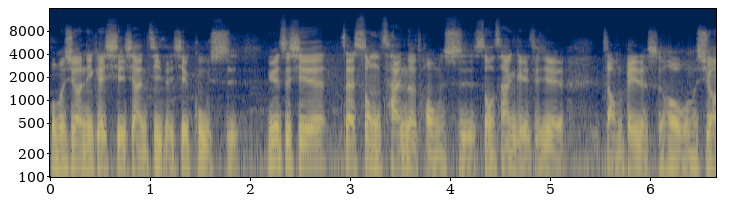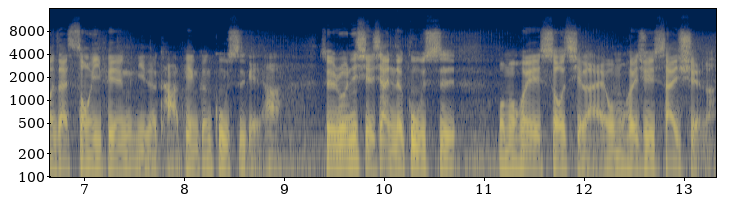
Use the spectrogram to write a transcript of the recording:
我们希望你可以写下你自己的一些故事，因为这些在送餐的同时，送餐给这些长辈的时候，我们希望再送一篇你的卡片跟故事给他。所以如果你写下你的故事，我们会收起来，我们会去筛选啊。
